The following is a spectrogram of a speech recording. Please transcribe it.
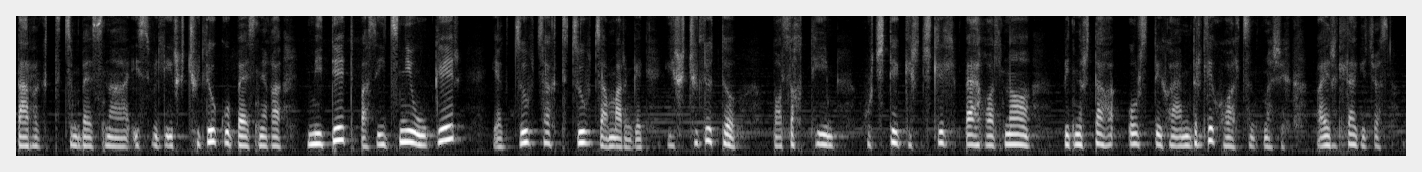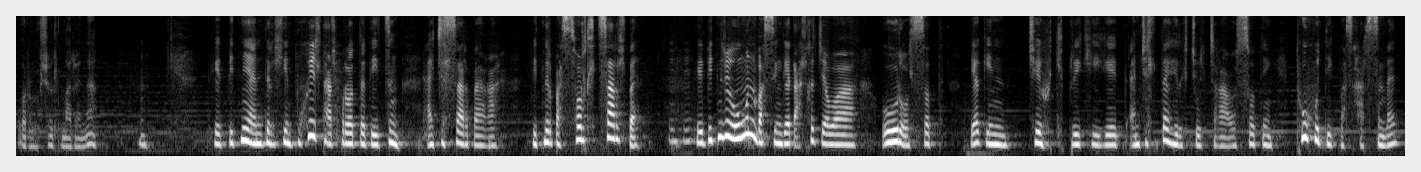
дарагдсан байснаа эсвэл эрх чөлөөгүй байсныгаа мэдээд бас эзний үгээр яг зөв цагт зөв замаар ингээд эрх чөлөөтэй болох тийм хүчтэй гэрчлэл байх болноо. Бид нартай өөрсдийнхөө амьдралыг хуваалцсанд маш их баярлалаа гэж бас урамшуулмаар байна. Тэгээд бидний амьдралын бүхий л талбаруудад эзэн ажилласаар байгаа. Бид нар бас суралцсаар л байна. Тэгээд бидний өмнө бас ингээд алхаж яваа өөр улсад яг энэ чэ хөтөлбөрийг хийгээд амжилттай хэрэгжүүлж байгаа улсуудын түүхүүдийг бас харсан байна.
